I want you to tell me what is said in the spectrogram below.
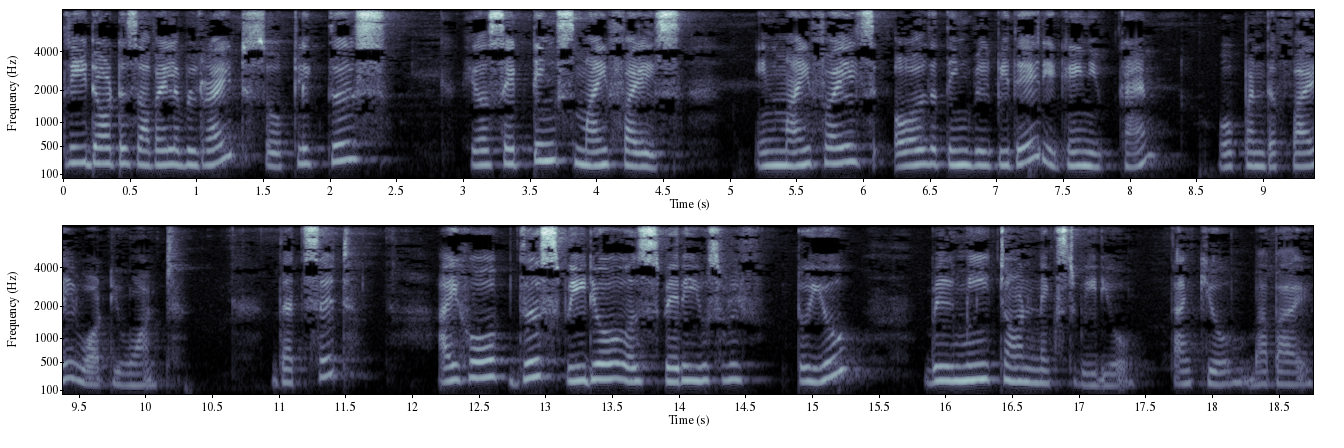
three dot is available right? So click this. Here settings my files. In my files all the thing will be there. Again you can open the file what you want. That's it. I hope this video is very useful to you. We'll meet on next video. Thank you. Bye bye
